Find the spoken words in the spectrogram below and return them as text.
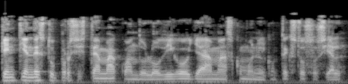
¿qué entiendes tú por sistema cuando lo digo ya más como en el contexto social?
